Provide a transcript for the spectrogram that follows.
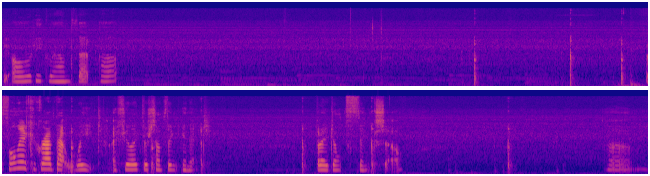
We already ground that up. If only I could grab that weight. I feel like there's something in it. But I don't think so. Um,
